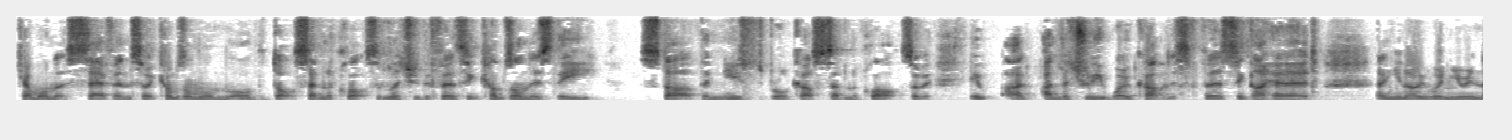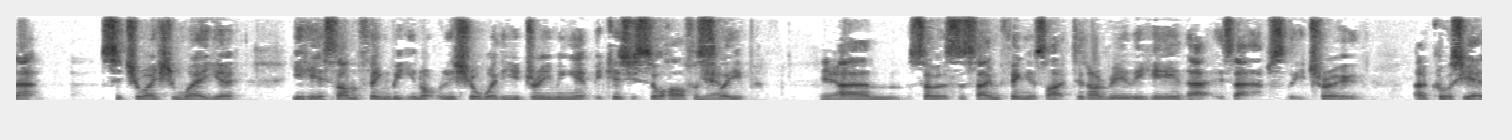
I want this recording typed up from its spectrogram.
come on at seven, so it comes on on, on the dot seven o'clock. So literally, the first thing that comes on is the start of the news broadcast seven o'clock. So it, it I, I, literally woke up and it's the first thing I heard. And you know when you're in that situation where you you hear something but you're not really sure whether you're dreaming it because you're still half asleep. Yeah. yeah. Um, so it's the same thing. It's like, did I really hear that? Is that absolutely true? Of course, yeah,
